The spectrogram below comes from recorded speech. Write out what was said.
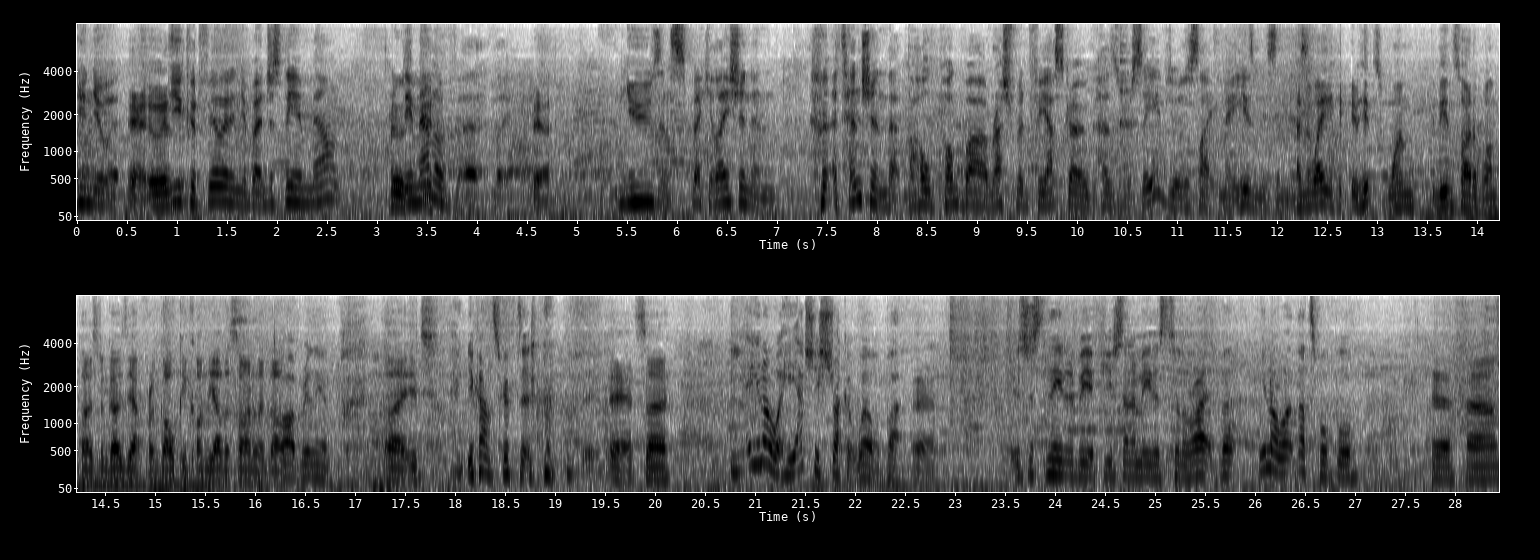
You knew it. Yeah, it was- You could feel it in your bone. Just the amount, was- the amount it- of uh, like, Yeah. news and speculation and attention that the whole Pogba Rashford fiasco has received. You're just like, mate, he's missing this. And the way it hits one, the inside of one post and goes out for a goal kick on the other side of the goal. oh, brilliant! Uh, it's You can't script it. yeah. So you you know what? He actually struck it well, but yeah, it just needed to be a few centimeters to the right. But you know what? That's football. yeah. Um,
